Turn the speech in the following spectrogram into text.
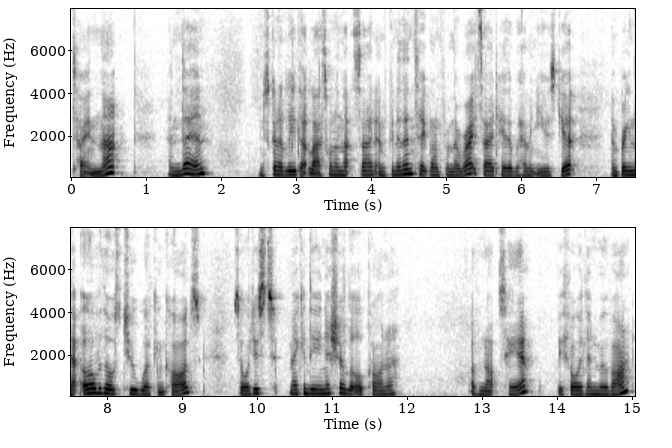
Tighten that. And then I'm just going to leave that last one on that side. I'm going to then take one from the right side here that we haven't used yet and bring that over those two working cords so we're just making the initial little corner of knots here before we then move on.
